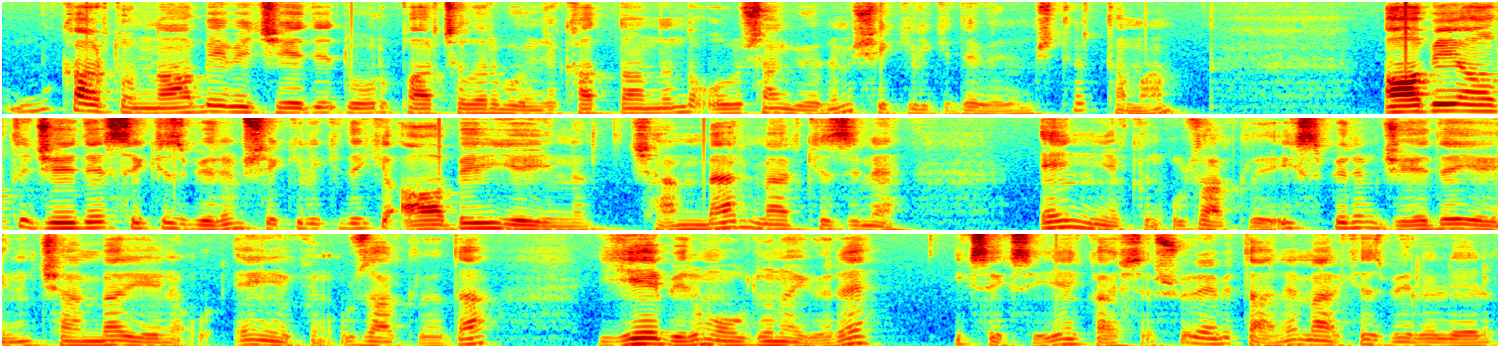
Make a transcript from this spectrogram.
Bu kartonun AB ve CD doğru parçaları boyunca katlandığında oluşan görünümü şekil 2'de verilmiştir. Tamam. AB 6 CD 8 birim şekil 2'deki AB yayının çember merkezine en yakın uzaklığı x birim, CD yayının çember yayına en yakın uzaklığı da y birim olduğuna göre x eksi y kaçtır? Şuraya bir tane merkez belirleyelim.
